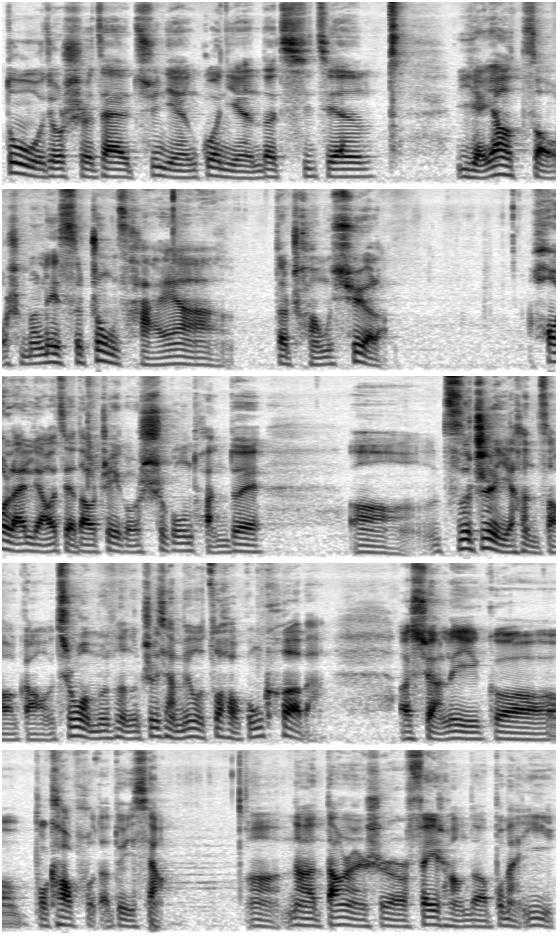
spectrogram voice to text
度就是在去年过年的期间，也要走什么类似仲裁呀的程序了。后来了解到这个施工团队，嗯，资质也很糟糕。其实我们可能之前没有做好功课吧，呃，选了一个不靠谱的对象。啊，那当然是非常的不满意。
